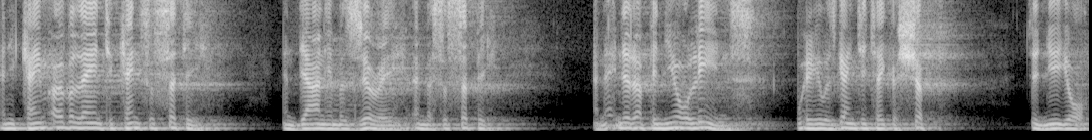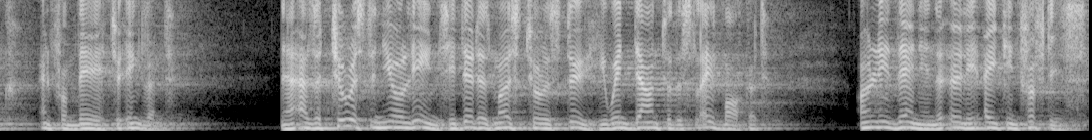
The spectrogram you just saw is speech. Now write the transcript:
and he came overland to Kansas City and down in Missouri and Mississippi and ended up in New Orleans where he was going to take a ship to New York and from there to England. Now, as a tourist in New Orleans, he did as most tourists do. He went down to the slave market. Only then, in the early 1850s,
